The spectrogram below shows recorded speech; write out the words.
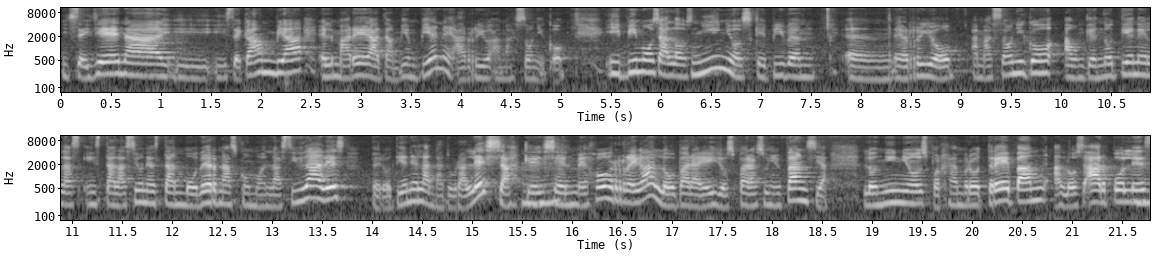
y se llena y, y se cambia, el marea también viene al río amazónico. Y vimos a los niños que viven en el río amazónico, aunque no tienen las instalaciones tan modernas como en las ciudades, pero tiene la naturaleza, que es el mejor regalo para ellos, para su infancia. Los niños, por ejemplo, trepan a los árboles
